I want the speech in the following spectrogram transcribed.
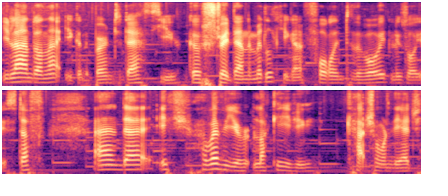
you land on that, you're going to burn to death. You go straight down the middle, you're going to fall into the void, lose all your stuff. And uh, if, however, you're lucky, if you catch on one of the edge,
